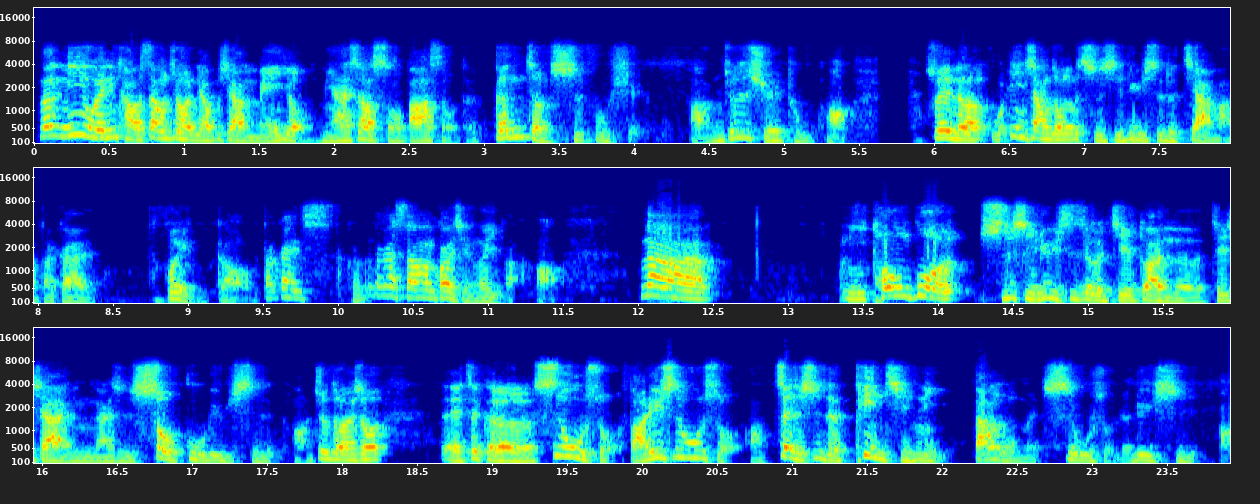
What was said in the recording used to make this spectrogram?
那你以为你考上就很了不起啊？没有，你还是要手把手的跟着师傅学啊，你就是学徒啊。所以呢，我印象中实习律师的价码大概会很高，大概可能大概三万块钱而已吧。啊，那你通过实习律师这个阶段呢，接下来应该是受雇律师啊，就等于说，呃，这个事务所法律事务所啊，正式的聘请你当我们事务所的律师啊。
